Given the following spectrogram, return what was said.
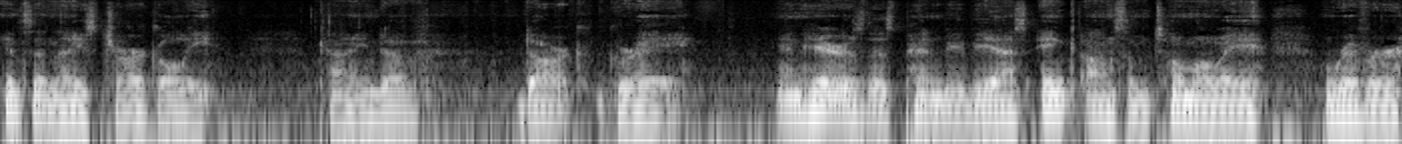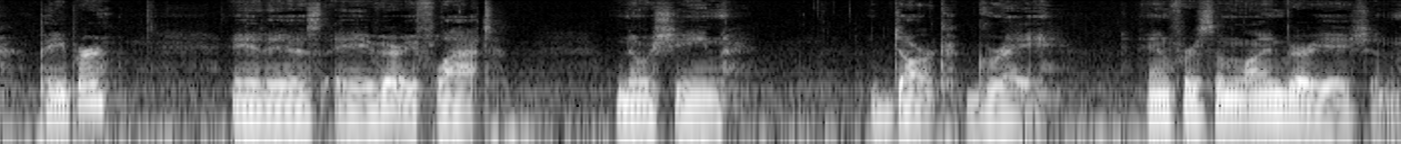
it's a nice charcoaly kind of dark gray. And here's this pen BBS ink on some Tomoe River paper it is a very flat no sheen dark gray and for some line variation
